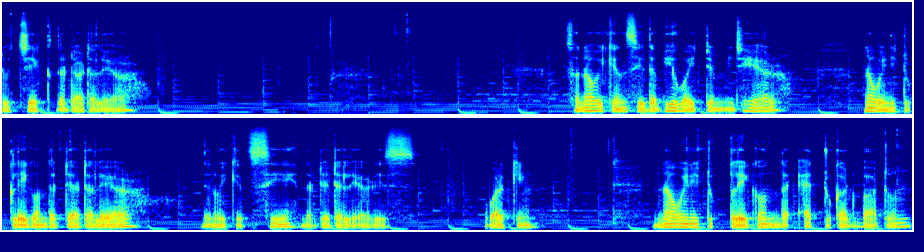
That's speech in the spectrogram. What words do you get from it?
to check the data layer. So now we can see the view item is here. Now we need to click on the data layer then we can see the data layer is working. Now we need to click on the add to cart button.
